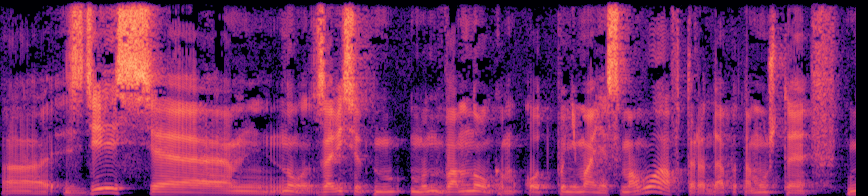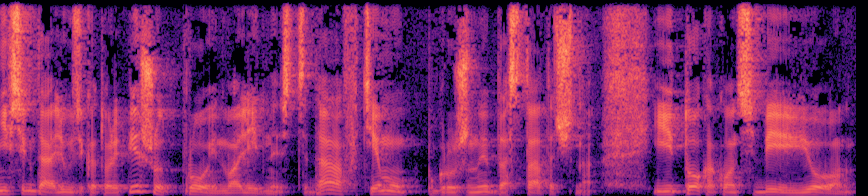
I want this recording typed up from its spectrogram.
А, здесь э, ну, зависит во многом от понимания самого автора, да, потому что не всегда люди, которые пишут про инвалидность, да, в тему погружены достаточно. И то, как он себе ее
